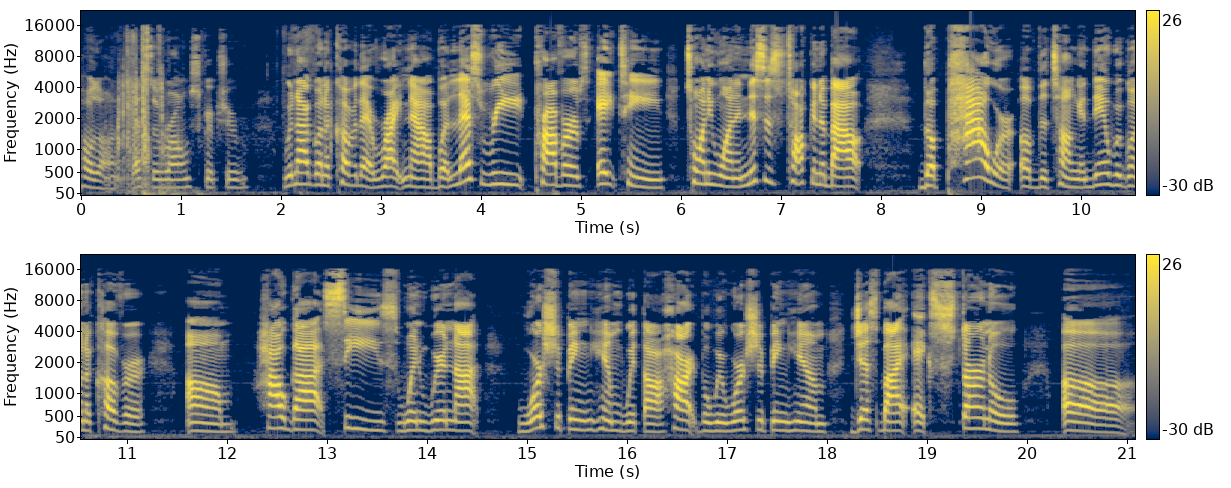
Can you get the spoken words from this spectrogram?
hold on, that's the wrong scripture. We're not going to cover that right now, but let's read Proverbs 18 21. And this is talking about the power of the tongue. And then we're going to cover um, how God sees when we're not worshiping Him with our heart, but we're worshiping Him just by external uh,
